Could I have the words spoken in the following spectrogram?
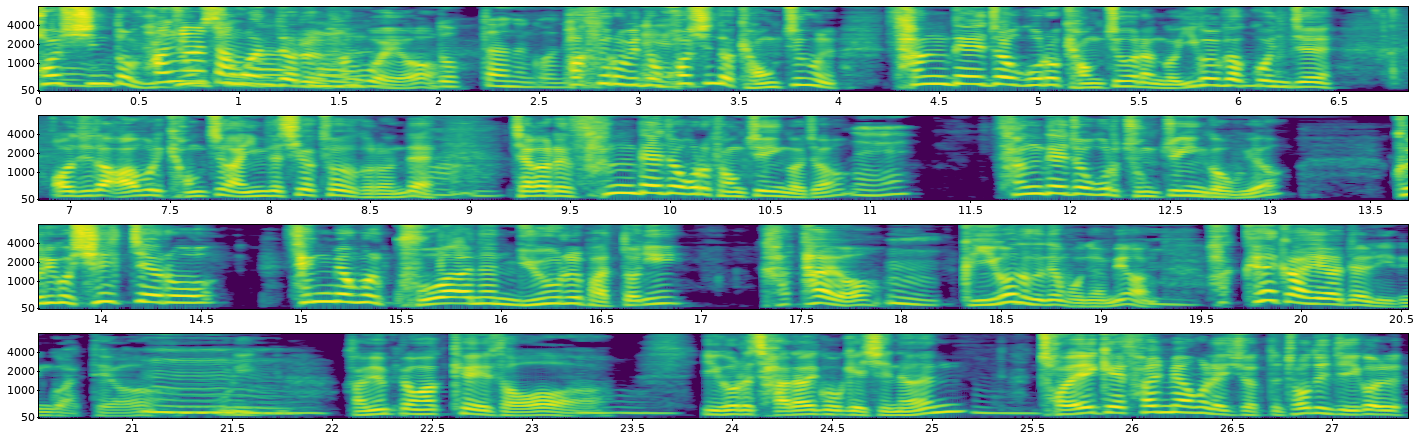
훨씬 더 위중성 환자를 음. 한 거예요. 높다는 거네. 팍스로비드는 네. 훨씬 더 경증을 상대적으로 경증을 한 거. 이걸 갖고 이제 어디다 아 우리 경증 아닙니다 시각적으로 그런데 어, 어. 제가 그래서 상대적으로 경증인 거죠. 네. 상대적으로 중증인 거고요. 그리고 실제로 생명을 구하는 이유를 봤더니 같아요. 음. 그 이거는 근데 뭐냐면 음. 학회가 해야 될 일인 것 같아요. 음. 우리 감염병 학회에서 음. 이거를 잘 알고 계시는 음. 저에게 설명을 해주셨던 저도 이제 이걸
